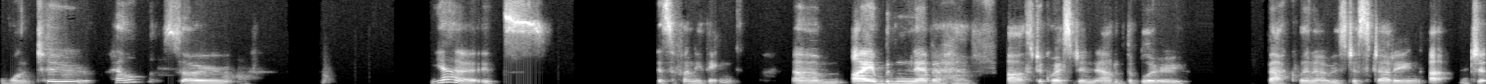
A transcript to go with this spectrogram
want to help. So yeah, it's it's a funny thing. Um, I would never have asked a question out of the blue back when I was just starting. Uh, j-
